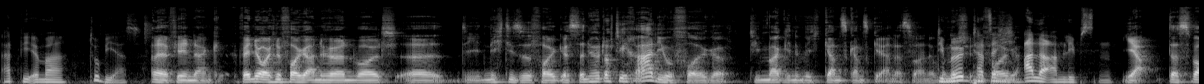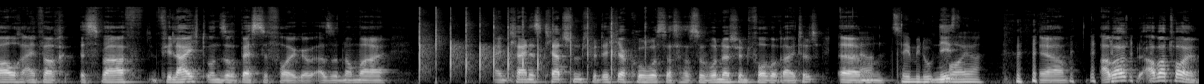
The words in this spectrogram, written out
hat wie immer Tobias. Äh, vielen Dank. Wenn ihr euch eine Folge anhören wollt, äh, die nicht diese Folge ist, dann hört doch die Radiofolge. Die mag ich nämlich ganz, ganz gerne. Das war eine Die mögen tatsächlich Folge. alle am liebsten. Ja, das war auch einfach, es war vielleicht unsere beste Folge. Also nochmal ein kleines Klatschen für dich, Jakobus. Das hast du wunderschön vorbereitet. Ja, Ähm, zehn Minuten vorher. Ja, aber, aber toll.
